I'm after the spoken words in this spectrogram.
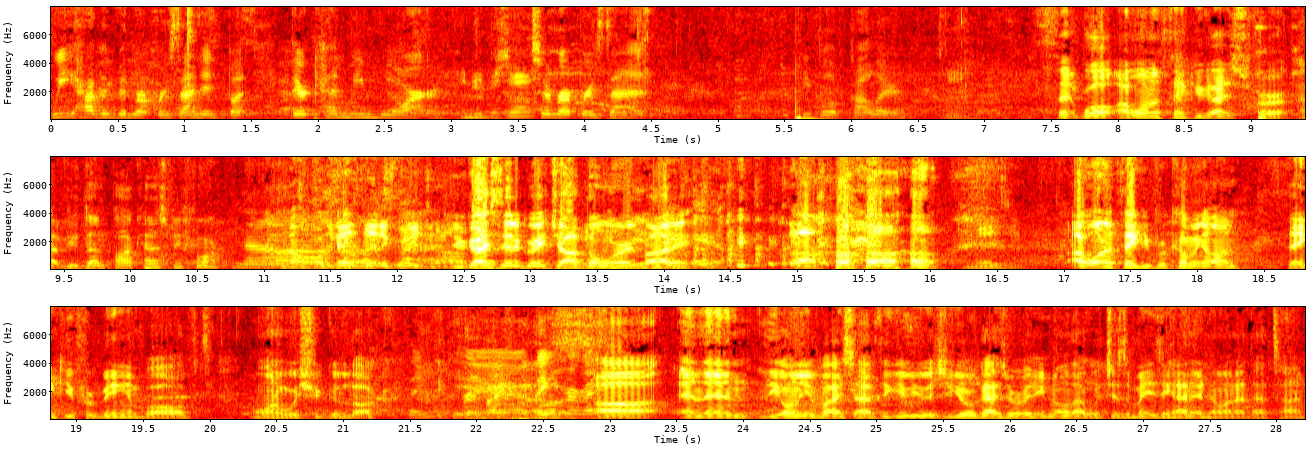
we haven't been represented, but there can be more Hundred percent. to represent people of color. Th- well, I want to thank you guys for. Have you done podcasts before? No. No, Okay. You guys did a great job. You guys did a great job. Don't worry about it. Uh, amazing. I want to thank you for coming on. Thank you for being involved. I want to wish you good luck. Thank you. for inviting. Thank you for inviting me. Uh, and then the only advice I have to give you is you guys already know that, which is amazing. I didn't know it at that time.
